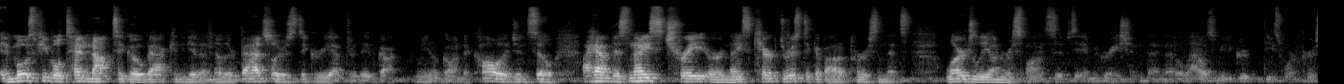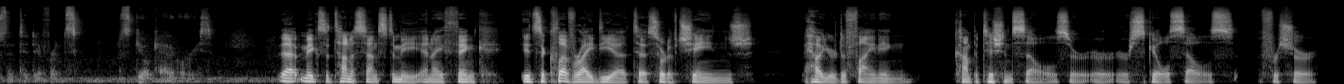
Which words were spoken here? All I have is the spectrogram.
and most people tend not to go back and get another bachelor's degree after they've got you know gone to college. And so i have this nice trait or nice characteristic about a person that's largely unresponsive to immigration then that allows me to group these workers into different skill categories. That makes a ton of sense to me and i think it's a clever idea to sort of change how you're defining competition cells or, or, or skill cells for sure.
